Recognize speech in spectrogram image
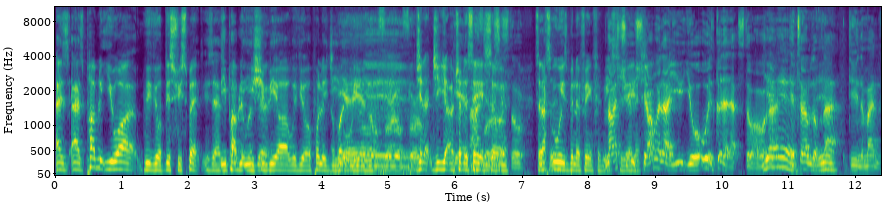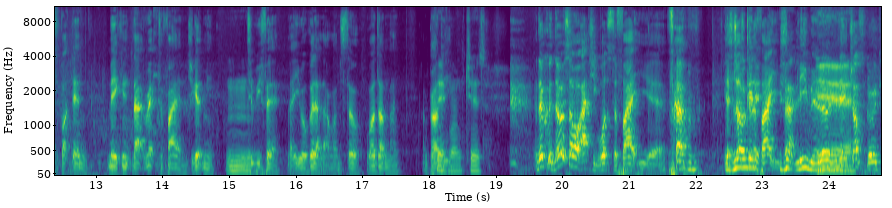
as as public you are with your disrespect, is as Be public public you should be are with your apology. Yeah, or yeah, your- no, for real, for real. do you, do you get what I'm trying to say? So, so that's always been a thing for me. No, it's true. See, I'm gonna lie, you you were always good at that still. Yeah, yeah, In terms of yeah. like doing the madness, but then making that rectifying. Do you get me? Mm. To be fair, like you were good at that one still. Well done, man. I'm proud Sick, of you. man. Cheers. Look, those someone actually wants to fight you, yeah, fam, they're just not gonna fight you. it's like, leave me alone. Yeah. They're just good.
